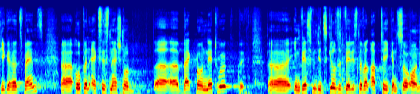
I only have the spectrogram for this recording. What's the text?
gigahertz bands. open access national uh, uh, backbone network, uh, investment in skills at various level, uptake, and so on.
